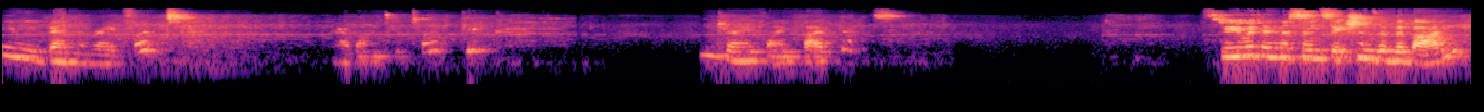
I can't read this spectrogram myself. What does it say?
you bend the right foot, grab onto the top kick, and try and find five breaths. Stay within the sensations of the body.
